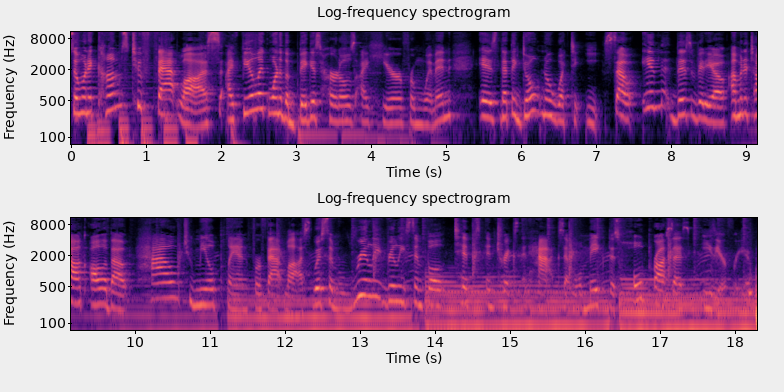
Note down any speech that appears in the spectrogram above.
So, when it comes to fat loss, I feel like one of the biggest hurdles I hear from women is that they don't know what to eat. So, in this video, I'm gonna talk all about how to meal plan for fat loss with some really, really simple tips and tricks and hacks that will make this whole process easier for you.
